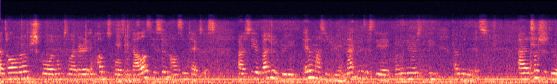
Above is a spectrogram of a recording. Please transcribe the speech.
I taught elementary school and went to library in public schools in Dallas, Houston, Austin, Texas. I received a bachelor's degree and a master's degree in 1968 from the University of Minneapolis. Uh, I had a substitute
